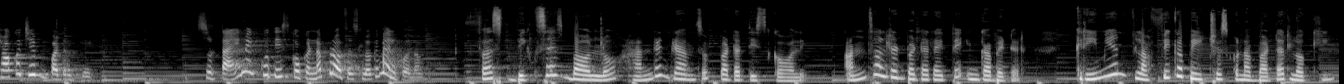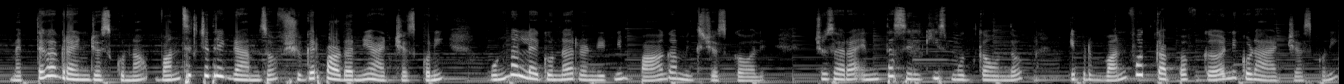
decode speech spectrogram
choco chip butter cake so time ఎక్కువ తీసుకోకుండా ప్రాసెస్లోకి వెళ్ళిపోదాం. ఫస్ట్ బిగ్ సైజ్ బౌల్లో హండ్రెడ్ గ్రామ్స్ ఆఫ్ బటర్ తీసుకోవాలి. అన్సాల్టెడ్ బటర్ అయితే ఇంకా బెటర్ క్రీమీ అండ్ ఫ్లఫీగా బీట్ చేసుకున్న బటర్లోకి మెత్తగా గ్రైండ్ చేసుకున్న one sixty three grams of sugar పౌడర్ని యాడ్ చేసుకొని ఉండలు లేకుండా రెండింటిని బాగా మిక్స్ చేసుకోవాలి. చూసారా? ఎంత సిల్కీ స్మూత్గా ఉందో. ఇప్పుడు వన్ ఫోర్త్ కప్ ఆఫ్ కర్డ్ని కూడా యాడ్ చేసుకొని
